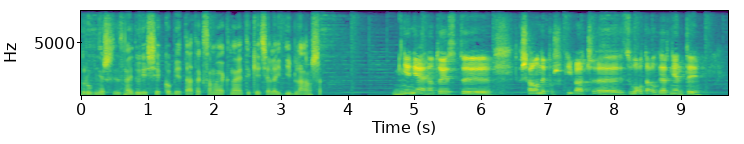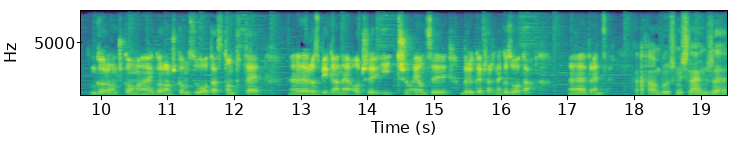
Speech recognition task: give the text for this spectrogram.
również znajduje się kobieta, tak samo jak na etykiecie Lady Blanche? Nie, nie, no to jest y, szalony poszukiwacz y, złota ogarnięty gorączką, y, gorączką złota, stąd te E, rozbiegane oczy i trzymający bryłkę czarnego złota e, w ręce. Aha, bo już myślałem, że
